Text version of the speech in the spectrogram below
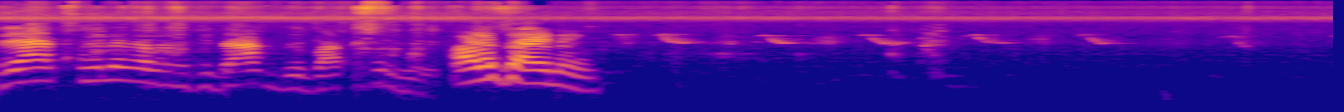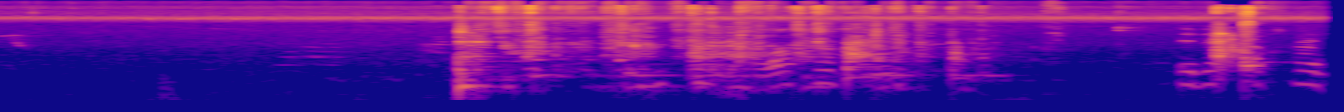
দেখ চলে গেল নাকি? ডাক দে বাদ করবে আরে যায় নাই। এটা কোথায়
